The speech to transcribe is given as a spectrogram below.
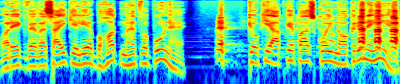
और एक व्यवसायी के लिए बहुत महत्वपूर्ण है। क्योंकि आपके पास कोई नौकरी नहीं है।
